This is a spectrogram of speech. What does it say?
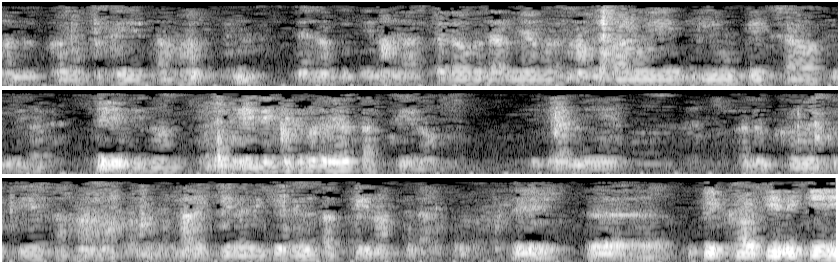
අනුකම්පිතේ තමයි දැන් අපි කියන අෂ්ටලෝක ධර්මයන් වල සම්පාදනය වීම උපේක්ෂාවක් විදිහට ඒ ඒ දෙක එතකොට වෙනසක් තියෙනවා. ඒ කියන්නේ සුඛය සහ අර කියන දෙකේ වෙනසක් තියෙනවා කියලා. ඒ උපේක්ඛා කියන එකේ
